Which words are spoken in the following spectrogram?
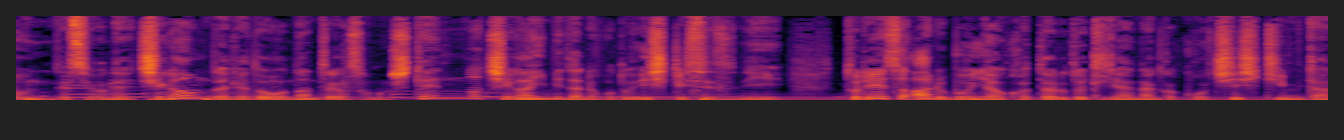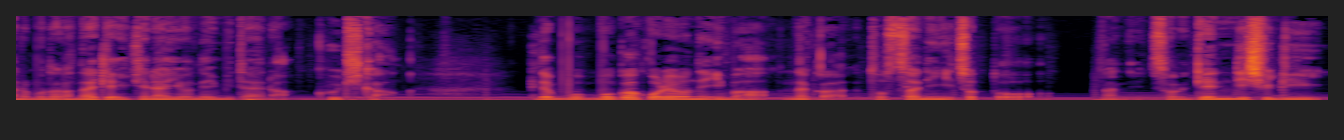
うんですよね。違うんだけど、なんていうかその視点の違いみたいなことを意識せずに、とりあえずある分野を語るときにはなんかこう、知識みたいなものがなきゃいけないよね、みたいな空気感。で、僕はこれをね、今、なんかとっさにちょっと、何、その原理主義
